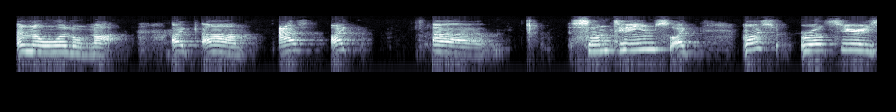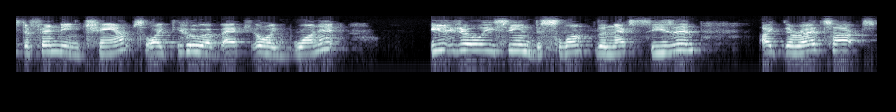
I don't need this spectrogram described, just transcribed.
and a little not. Like um, as like uh, some teams like most World Series defending champs, like who have actually won it, usually seem to slump the next season. Like the Red Sox,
